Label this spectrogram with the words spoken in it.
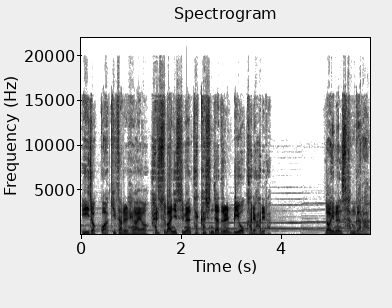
이적과 기사를 행하여 할 수만 있으면 택하신 자들을 미혹하려 하리라. 너희는 삼가라.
